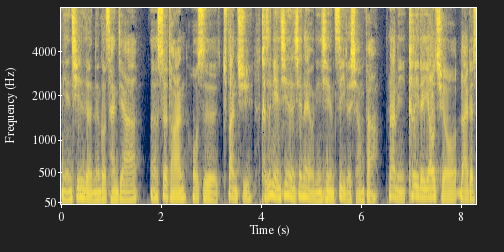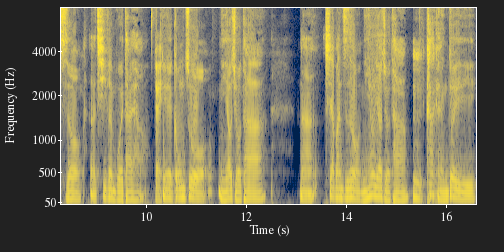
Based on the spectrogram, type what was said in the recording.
年轻人能够参加呃社团或是饭局，可是年轻人现在有年轻人自己的想法，那你刻意的要求来的时候，呃，气氛不会太好。对，因为工作你要求他。那下班之后，你又要求他，嗯，他可能对于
